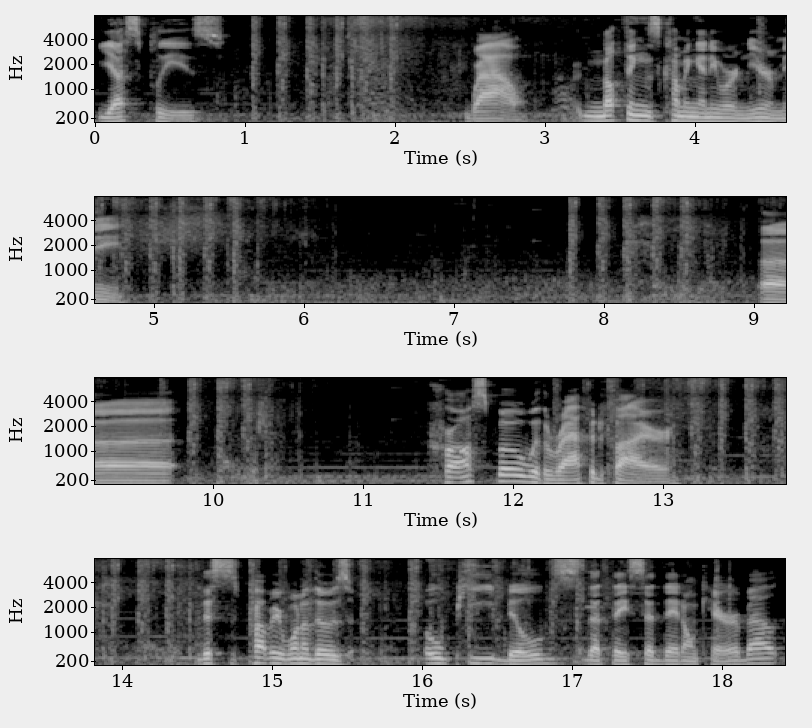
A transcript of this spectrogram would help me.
Yes, please. Wow. Nothing's coming anywhere near me. Uh, crossbow with rapid fire. This is probably one of those OP builds that they said they don't care about.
